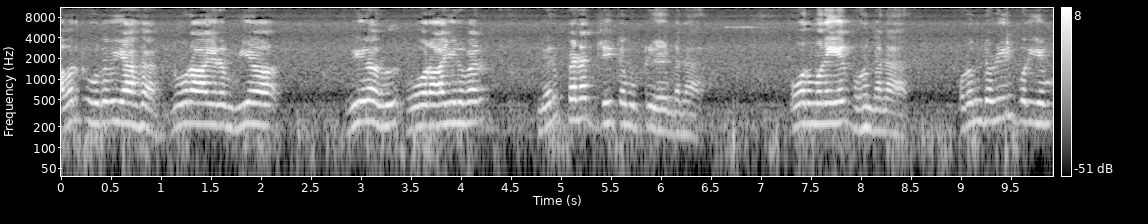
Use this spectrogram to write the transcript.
அவருக்கு உதவியாக நூறாயிரம் வீர வீரர்கள் ஓராயிரவர் நெருப்பெனச் சீட்டமுற்று எழுந்தனர். ஓர் முனையில் புகுந்தனர். கொடுந்தொழில் புரியும்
